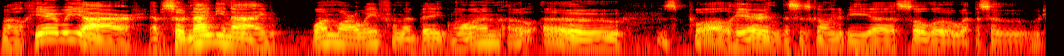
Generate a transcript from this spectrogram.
Well, here we are, episode 99 one more away from the big 100. This is Paul here, and this is going to be a solo episode.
